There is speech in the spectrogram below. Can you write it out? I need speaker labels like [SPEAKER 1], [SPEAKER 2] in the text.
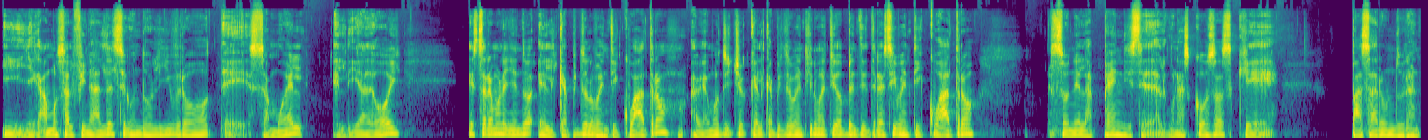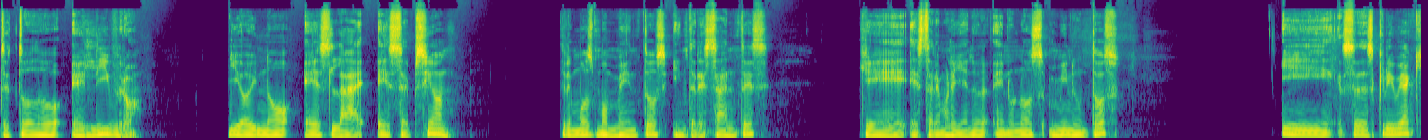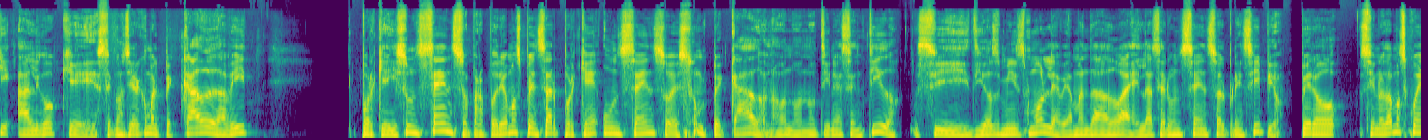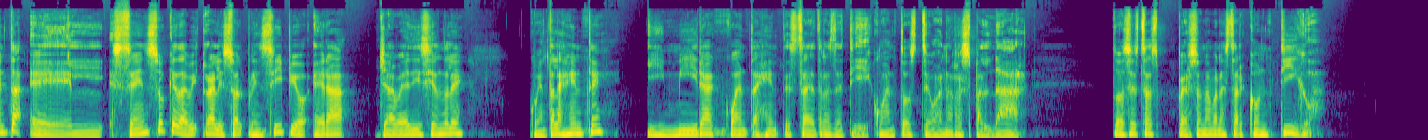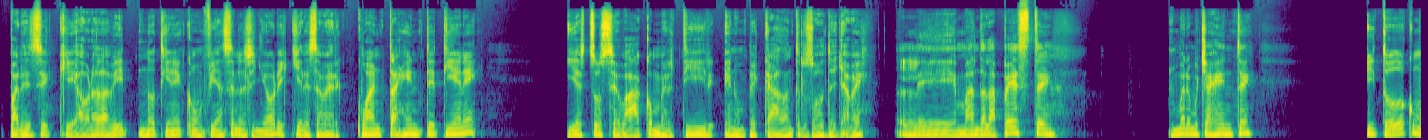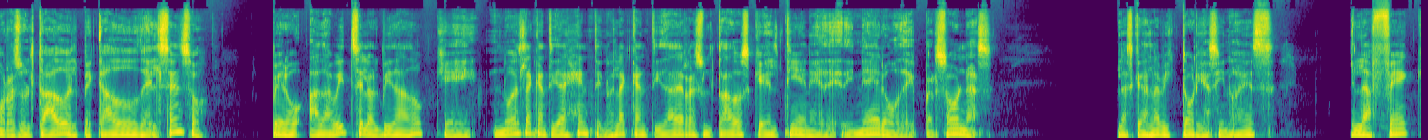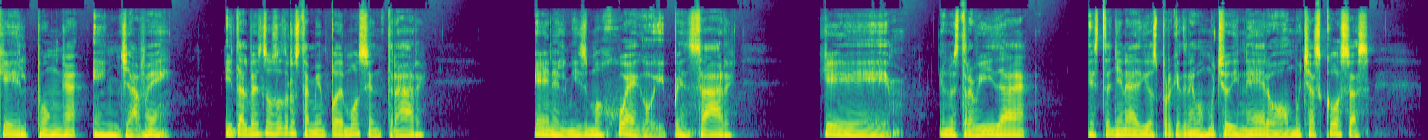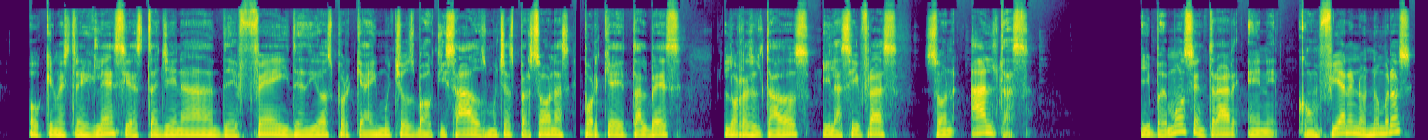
[SPEAKER 1] Y llegamos al final del segundo libro de Samuel, el día de hoy. Estaremos leyendo el capítulo 24. Habíamos dicho que el capítulo 21, 22, 23 y 24 son el apéndice de algunas cosas que pasaron durante todo el libro. Y hoy no es la excepción. Tenemos momentos interesantes que estaremos leyendo en unos minutos. Y se describe aquí algo que se considera como el pecado de David porque hizo un censo, pero podríamos pensar por qué un censo es un pecado, ¿no? No, no tiene sentido. Si Dios mismo le había mandado a él hacer un censo al principio. Pero si nos damos cuenta, el censo que David realizó al principio era Yahvé diciéndole, cuenta la gente y mira cuánta gente está detrás de ti, cuántos te van a respaldar. Todas estas personas van a estar contigo. Parece que ahora David no tiene confianza en el Señor y quiere saber cuánta gente tiene y esto se va a convertir en un pecado ante los ojos de Yahvé. Le manda la peste, muere mucha gente y todo como resultado del pecado del censo. Pero a David se le ha olvidado que no es la cantidad de gente, no es la cantidad de resultados que él tiene, de dinero, de personas, las que dan la victoria, sino es la fe que Él ponga en Yahvé. Y tal vez nosotros también podemos entrar en el mismo juego y pensar que nuestra vida está llena de Dios porque tenemos mucho dinero o muchas cosas, o que nuestra iglesia está llena de fe y de Dios porque hay muchos bautizados, muchas personas, porque tal vez los resultados y las cifras son altas. Y podemos entrar en confiar en los números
